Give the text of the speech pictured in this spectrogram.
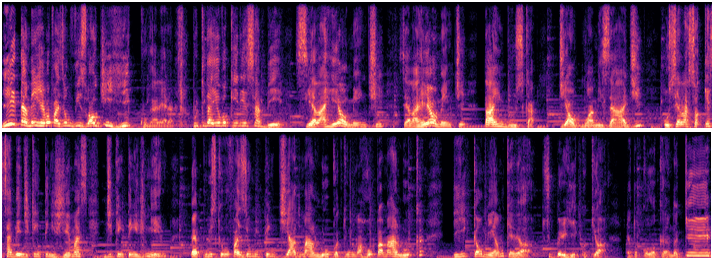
E também já vou fazer um visual de rico, galera. Porque daí eu vou querer saber se ela realmente, se ela realmente tá em busca de alguma amizade ou se ela só quer saber de quem tem gemas e de quem tem dinheiro. É por isso que eu vou fazer um penteado maluco aqui, uma roupa maluca de ricão mesmo, quer ver, ó? Super rico aqui, ó. Já tô colocando aqui.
